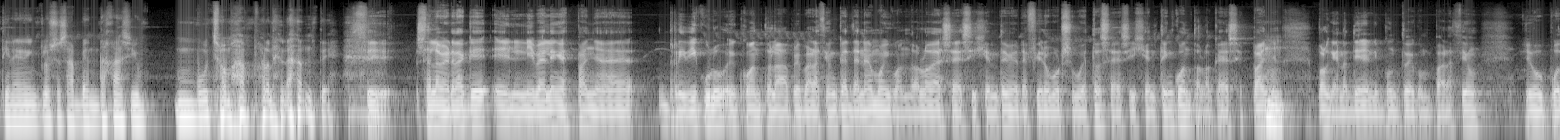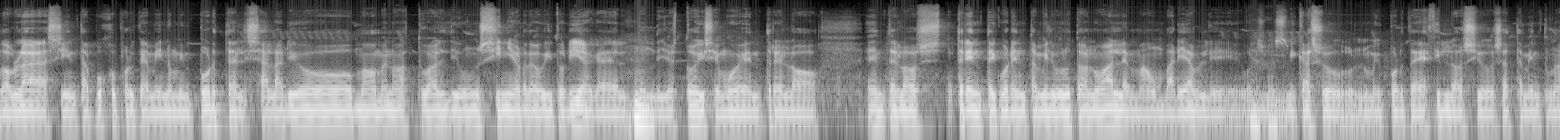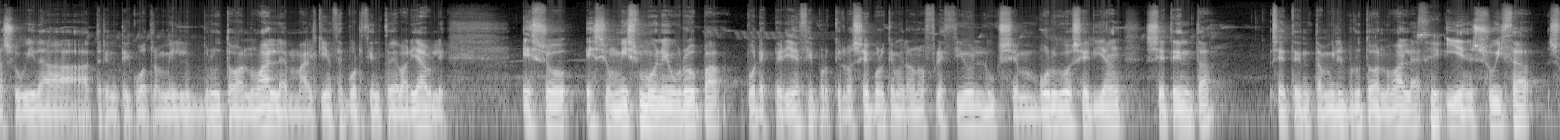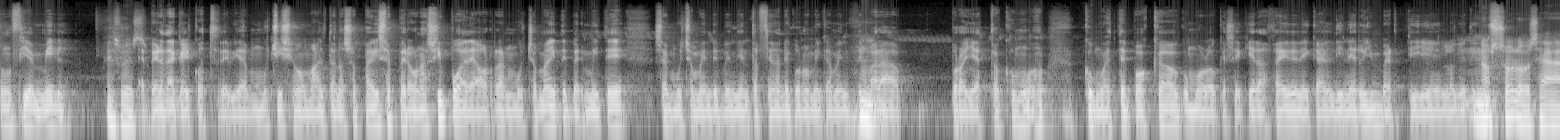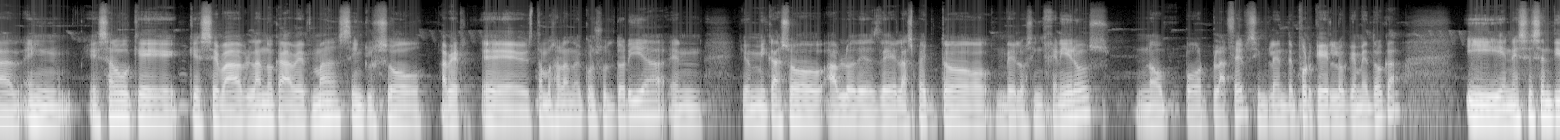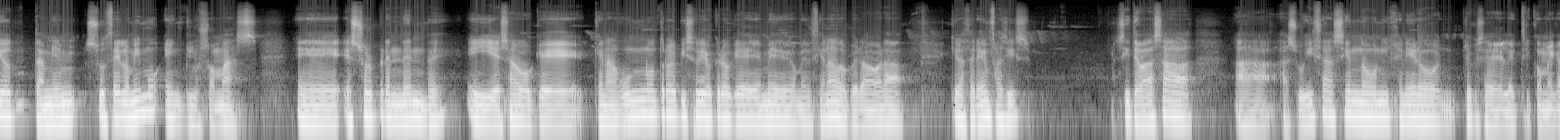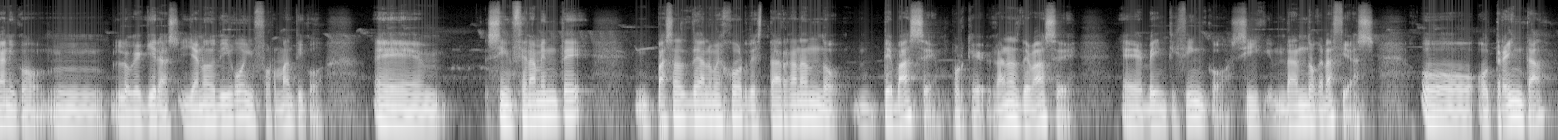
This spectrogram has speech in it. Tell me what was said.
tienen incluso esas ventajas y mucho más por delante. Sí, o sea, la verdad que el nivel en España es ridículo en cuanto a la preparación que tenemos y cuando hablo de ser exigente me refiero por supuesto a ser exigente en cuanto a lo que es España, mm. porque no tiene ni punto de comparación. Yo puedo hablar sin tapujos porque a mí no me importa el salario más o menos actual de un senior de auditoría, que es mm. donde yo estoy, se mueve entre los entre los 30 y 40 mil brutos anuales más un variable. en mi caso, no me importa decirlo, ha sido exactamente una subida a 34 mil brutos anuales más el 15% de variable eso, eso mismo en Europa, por experiencia y porque lo sé, porque me lo han ofrecido, en Luxemburgo serían 70 mil brutos anuales y en Suiza son 100.000. Eso es. Es verdad que el coste de vida es muchísimo más alto en esos países, pero aún así puedes ahorrar mucho más y te permite ser mucho más independiente al final económicamente hmm. para proyectos como, como este podcast o como lo que se quiera hacer y dedicar el dinero e invertir en lo que No solo, o sea, es algo que, que, se va hablando cada vez más, incluso, a ver, eh, estamos hablando de consultoría, en, yo en mi caso hablo desde el aspecto de los ingenieros, no por placer, simplemente porque es lo que me toca. Y en ese sentido también sucede lo mismo e incluso más. Eh, es sorprendente y es algo que, que, en algún otro episodio creo que he mencionado, pero ahora quiero hacer énfasis. Si te vas a, a, Suiza siendo un ingeniero, yo qué sé, eléctrico, mecánico, mm, lo que quieras, ya no digo informático, eh, sinceramente pasas de a lo mejor de estar ganando de base, porque ganas de base 25, eh, si dando gracias, o, o 30,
